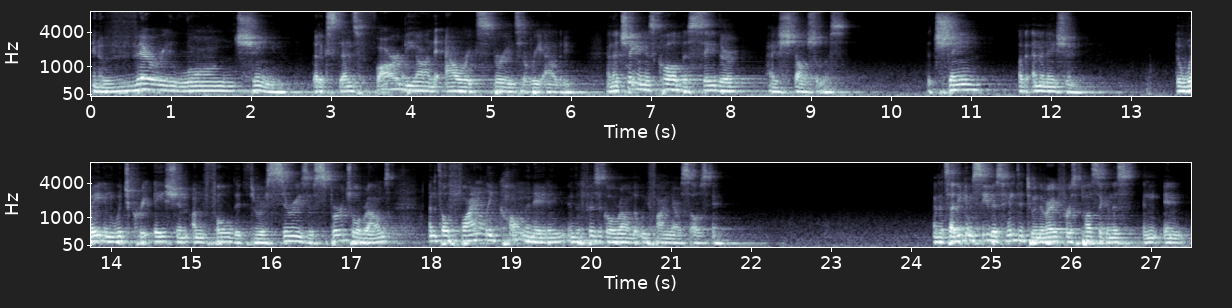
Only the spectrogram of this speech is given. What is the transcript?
in a very long chain that extends far beyond our experience of reality. And that chain is called the Seder HaShtalshalos, the chain of emanation, the way in which creation unfolded through a series of spiritual realms until finally culminating in the physical realm that we find ourselves in. And the tzaddikim see this hinted to in the very first pasuk in this in in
